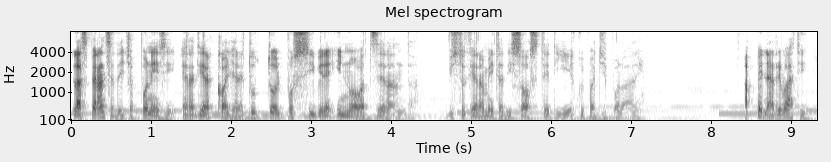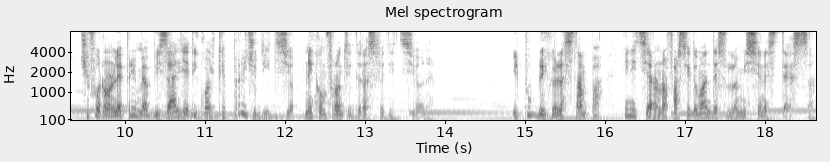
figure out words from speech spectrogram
La speranza dei giapponesi era di raccogliere tutto il possibile in Nuova Zelanda, visto che era meta di soste di equipaggi polari. Appena arrivati ci furono le prime avvisaglie di qualche pregiudizio nei confronti della spedizione. Il pubblico e la stampa iniziarono a farsi domande sulla missione stessa.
